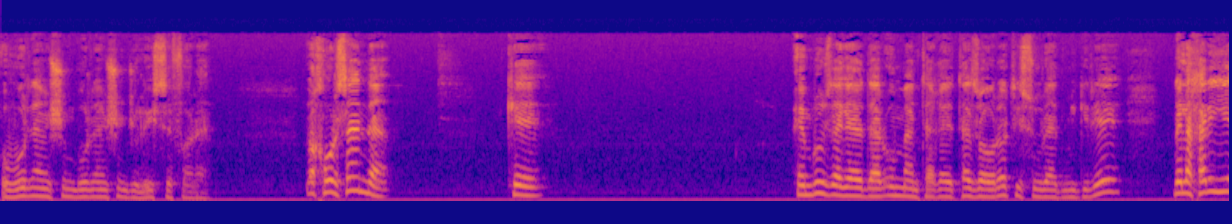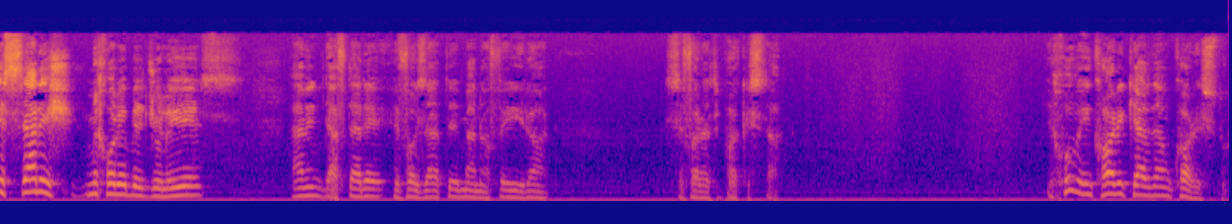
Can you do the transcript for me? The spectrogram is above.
اووردمشون بردمشون جلوی سفارت و خورسندم که امروز اگر در اون منطقه تظاهراتی صورت می‌گیره بالاخره یه سرش می‌خوره به جلوی همین دفتر حفاظت منافع ایران. سفارت پاکستان. خوب این کاری کردم کارستون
